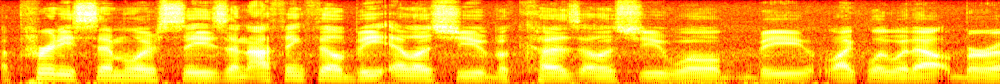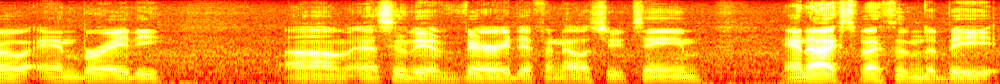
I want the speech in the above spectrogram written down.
a pretty similar season. I think they'll beat LSU because LSU will be likely without Burrow and Brady, um, and it's going to be a very different LSU team. and I expect them to beat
